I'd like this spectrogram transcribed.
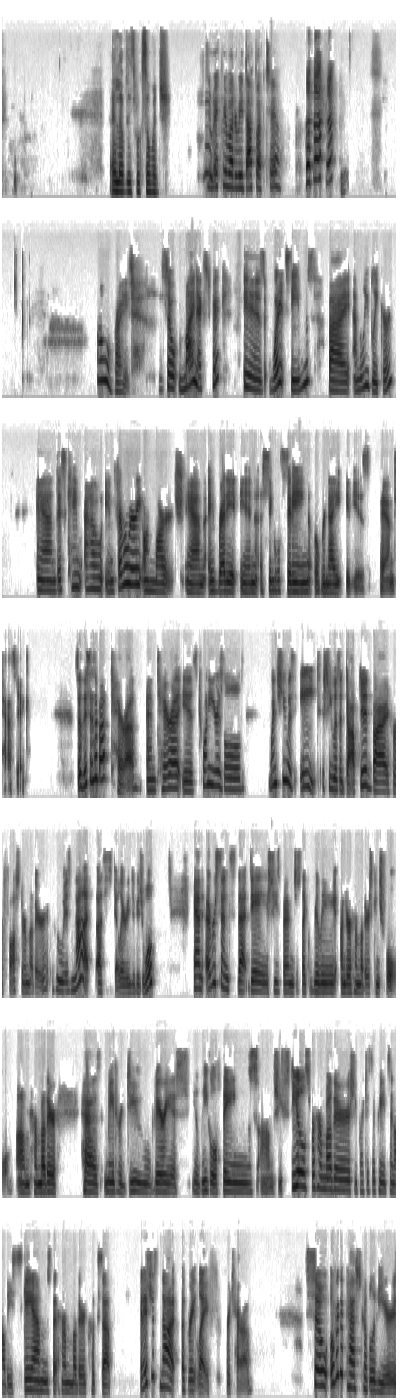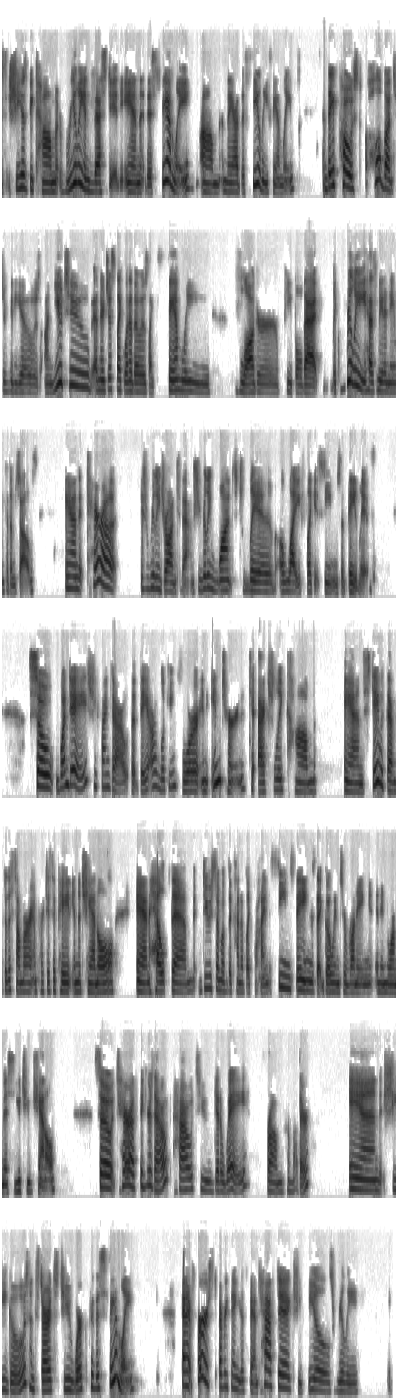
I love this book so much. you make me want to read that book too All right. So my next pick is What It Seems by Emily Bleeker. And this came out in February or March, and I read it in a single sitting overnight. It is fantastic. So this is about Tara, and Tara is 20 years old. When she was eight, she was adopted by her foster mother, who is not a stellar individual. And ever since that day, she's been just like really under her mother's control. Um, her mother has made her do various illegal things. Um, she steals for her mother. She participates in all these scams that her mother cooks up. And it's just not a great life for Tara. So, over the past couple of years, she has become really invested in this family, um, and they are the Seeley family. And they post a whole bunch of videos on YouTube, and they're just like one of those like family vlogger people that like really has made a name for themselves. And Tara is really drawn to them. She really wants to live a life like it seems that they live. So one day she finds out that they are looking for an intern to actually come and stay with them for the summer and participate in the channel and help them do some of the kind of like behind the scenes things that go into running an enormous YouTube channel. So Tara figures out how to get away from her mother and she goes and starts to work for this family. And at first, everything is fantastic. She feels really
